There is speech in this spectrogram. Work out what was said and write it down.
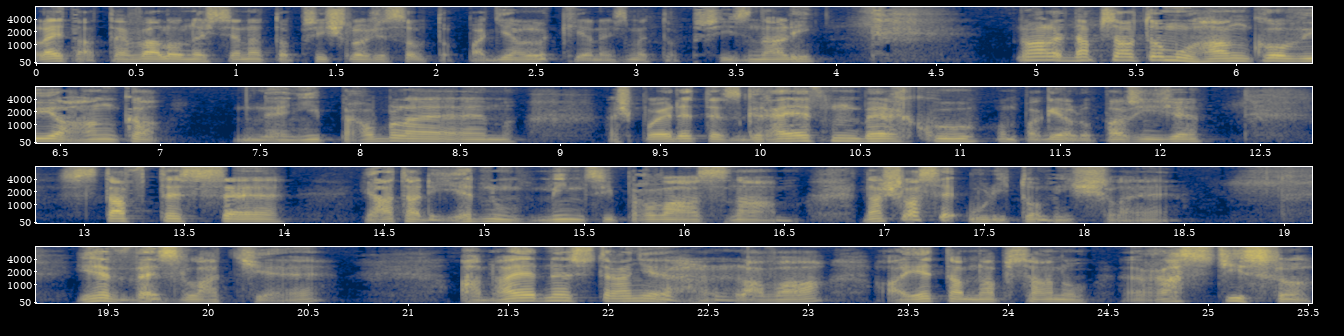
léta trvalo, než se na to přišlo, že jsou to padělky a než jsme to přiznali. No ale napsal tomu Hankovi a Hanka, není problém, až pojedete z Greifenberku, on pak jel do Paříže, stavte se, já tady jednu minci pro vás znám. Našla se u Litomyšle, je ve zlatě a na jedné straně hlava a je tam napsáno Rastisl.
